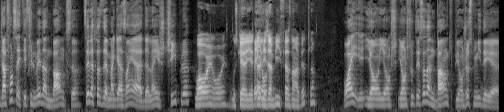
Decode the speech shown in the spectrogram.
dans le fond, ça a été filmé dans une banque, ça. Tu sais, l'espèce de magasin de linge cheap, là. Ouais, ouais, ouais. Où ce qu'il y a Ben, les ont- zombies, ils fassent dans vite, là. Ouais, ils ont, ils, ont, ils ont shooté ça dans une banque, puis ils ont juste mis des, euh,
